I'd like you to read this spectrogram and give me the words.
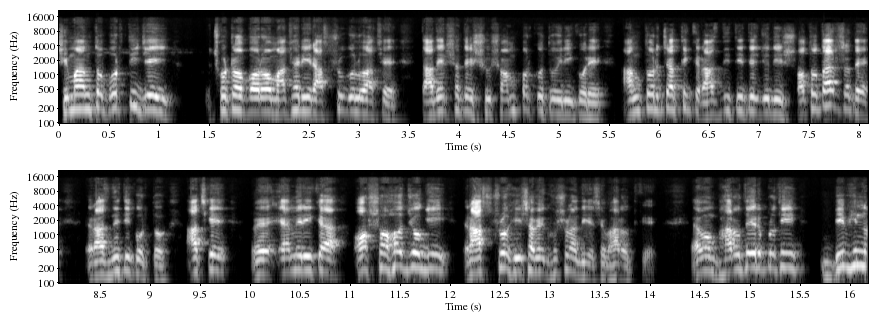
সীমান্তবর্তী যেই ছোট, বড় মাঝারি রাষ্ট্রগুলো আছে, তাদের সাথে সুসম্পর্ক তৈরি করে আন্তর্জাতিক রাজনীতিতে যদি সততার সাথে রাজনীতি করত, আজকে আমেরিকা অসহযোগী রাষ্ট্র হিসাবে ঘোষণা দিয়েছে ভারতকে। এবং ভারতের প্রতি বিভিন্ন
